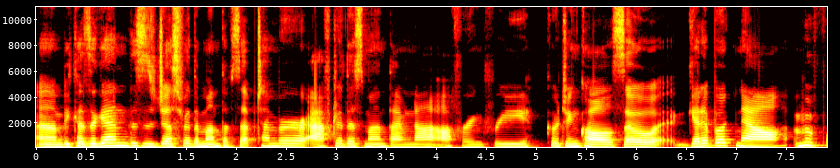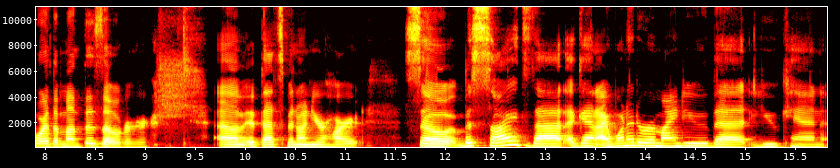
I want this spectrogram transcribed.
Um, because again, this is just for the month of September. After this month, I'm not offering free coaching calls. So get it booked now before the month is over, um, if that's been on your heart. So, besides that, again, I wanted to remind you that you can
